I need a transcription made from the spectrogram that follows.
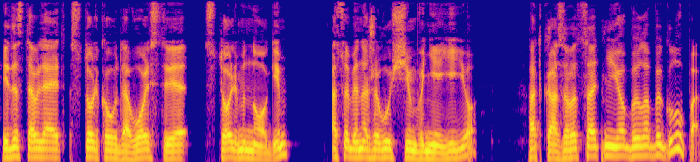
и доставляет столько удовольствия столь многим, особенно живущим вне ее, отказываться от нее было бы глупо.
